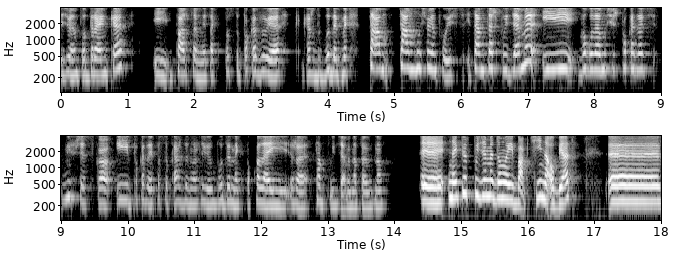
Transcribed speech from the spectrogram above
ziemię pod rękę i palcem mnie tak po prostu pokazuje ka- każdy budynek. Mówię, tam, tam musimy pójść i tam też pójdziemy i w ogóle musisz pokazać mi wszystko. I pokazuje po prostu każdy możliwy budynek po kolei, że tam pójdziemy na pewno. E, najpierw pójdziemy do mojej babci na obiad, e,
